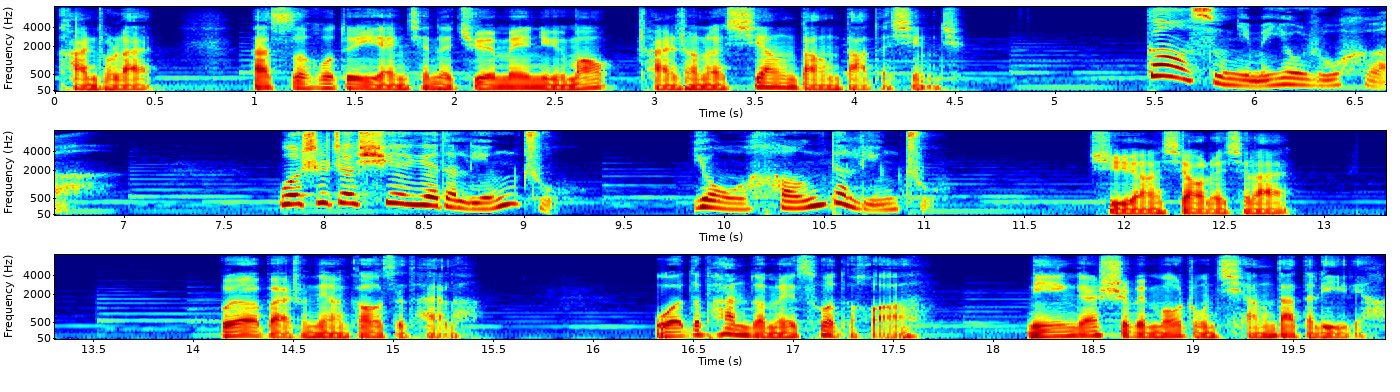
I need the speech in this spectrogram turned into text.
看出来，他似乎对眼前的绝美女猫产生了相当大的兴趣。告诉你们又如何？我是这血月的领主，永恒的领主。许阳笑了起来。不要摆出那样高姿态了。我的判断没错的话，你应该是被某种强大的力量，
